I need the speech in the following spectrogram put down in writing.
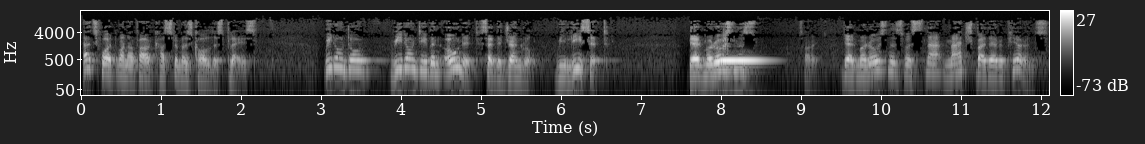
That's what one of our customers called this place. We don't, own, we don't even own it, said the general. We lease it. Their moroseness, sorry, their moroseness was matched by their appearance.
